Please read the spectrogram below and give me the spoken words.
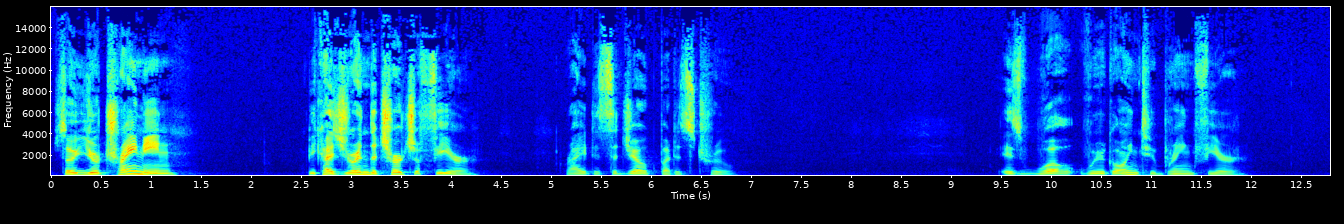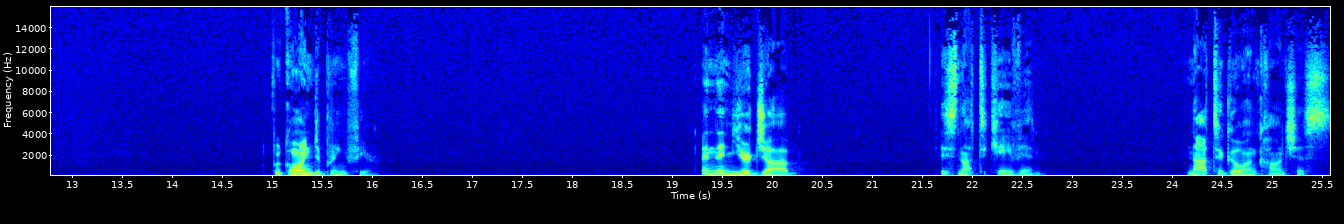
So you're training because you're in the church of fear, right? It's a joke, but it's true. Is well, we're going to bring fear. We're going to bring fear. And then your job is not to cave in, not to go unconscious.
